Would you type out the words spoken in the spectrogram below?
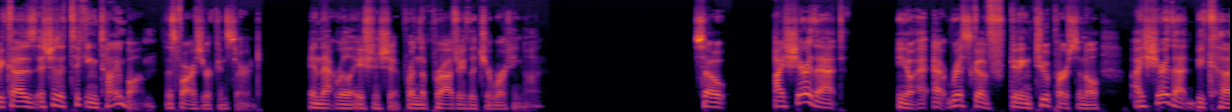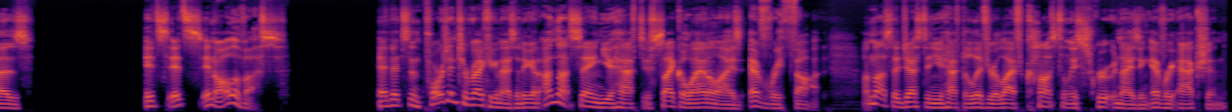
Because it's just a ticking time bomb as far as you're concerned in that relationship or in the project that you're working on. So I share that you know, at, at risk of getting too personal, I share that because it's it's in all of us. And it's important to recognize, it. again, I'm not saying you have to psychoanalyze every thought. I'm not suggesting you have to live your life constantly scrutinizing every action,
